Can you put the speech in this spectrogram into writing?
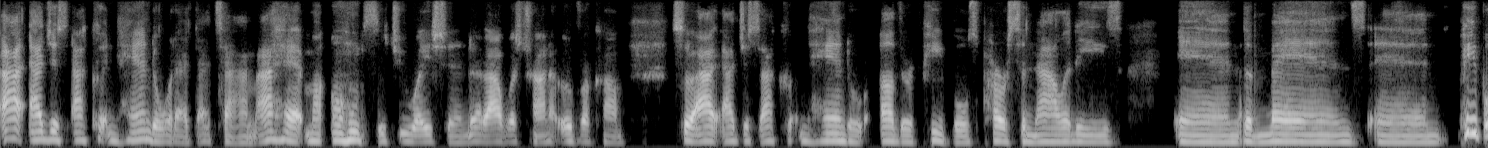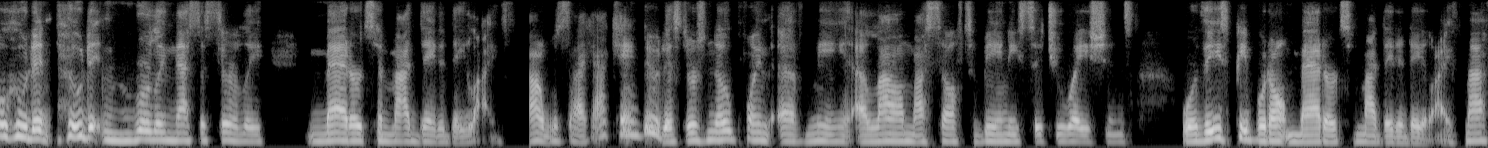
I, I, just I couldn't handle it at that time. I had my own situation that I was trying to overcome. So I, I just I couldn't handle other people's personalities and demands and people who didn't who didn't really necessarily matter to my day-to-day life. I was like, I can't do this. There's no point of me allowing myself to be in these situations well, these people don't matter to my day to day life. My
